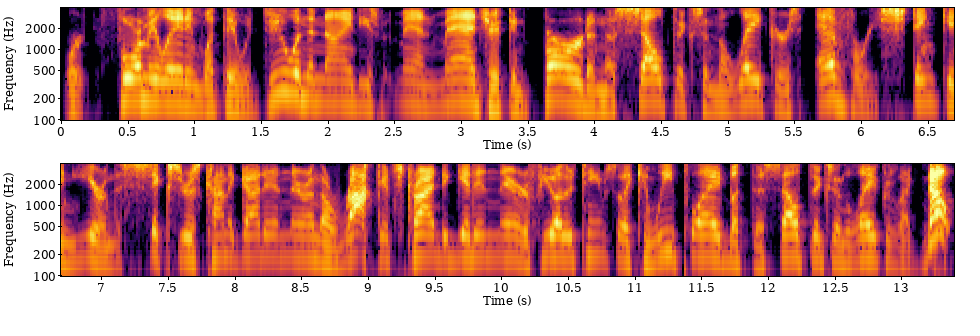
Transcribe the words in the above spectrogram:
were formulating what they would do in the 90s. But man, Magic and Bird and the Celtics and the Lakers every stinking year. And the Sixers kind of got in there, and the Rockets tried to get in there, and a few other teams were like, can we play? But the Celtics and the Lakers were like, no.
